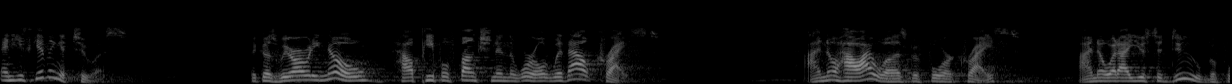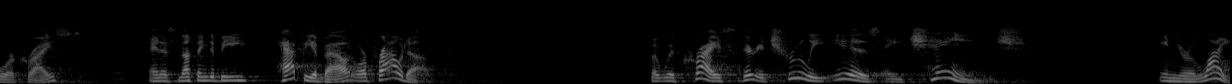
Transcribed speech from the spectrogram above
And He's giving it to us because we already know how people function in the world without Christ. I know how I was before Christ, I know what I used to do before Christ, and it's nothing to be happy about or proud of. But with Christ, there it truly is a change in your life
